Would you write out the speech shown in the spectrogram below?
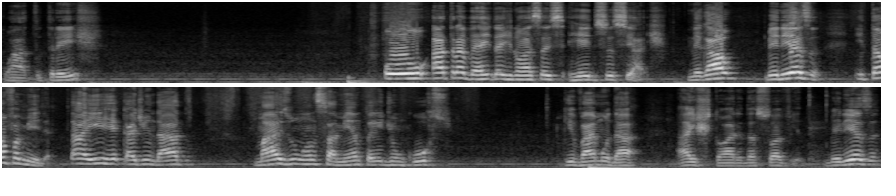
43 ou através das nossas redes sociais. Legal? Beleza? Então, família, tá aí recadinho dado. Mais um lançamento aí de um curso que vai mudar a história da sua vida. Beleza?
